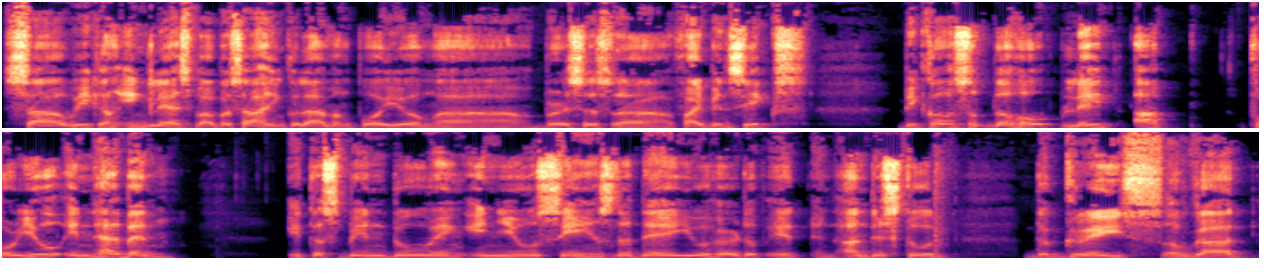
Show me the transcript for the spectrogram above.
Sa wikang Ingles, babasahin ko lamang po yung ah, verses ah, 5 and 6. Because of the hope laid up for you in heaven, it has been doing in you since the day you heard of it and understood the grace of God.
